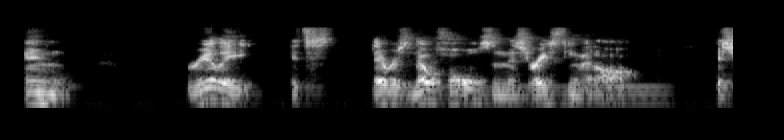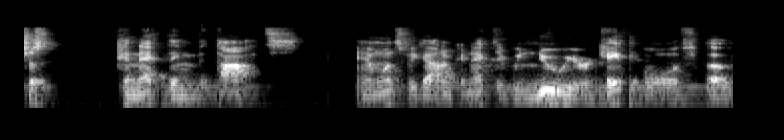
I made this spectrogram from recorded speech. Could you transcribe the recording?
And really, it's there was no holes in this race team at all. It's just connecting the dots and once we got them connected, we knew we were capable of, of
